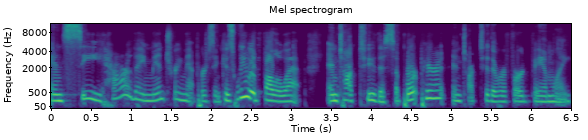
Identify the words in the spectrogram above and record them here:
and see how are they mentoring that person because we would follow up and talk to the support parent and talk to the referred family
